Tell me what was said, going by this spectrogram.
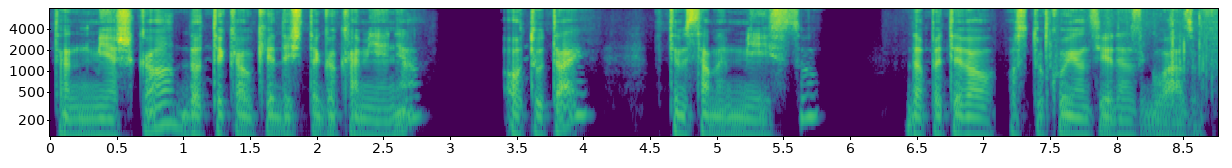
ten Mieszko, dotykał kiedyś tego kamienia? O tutaj? W tym samym miejscu? Dopytywał, ostukując jeden z głazów.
